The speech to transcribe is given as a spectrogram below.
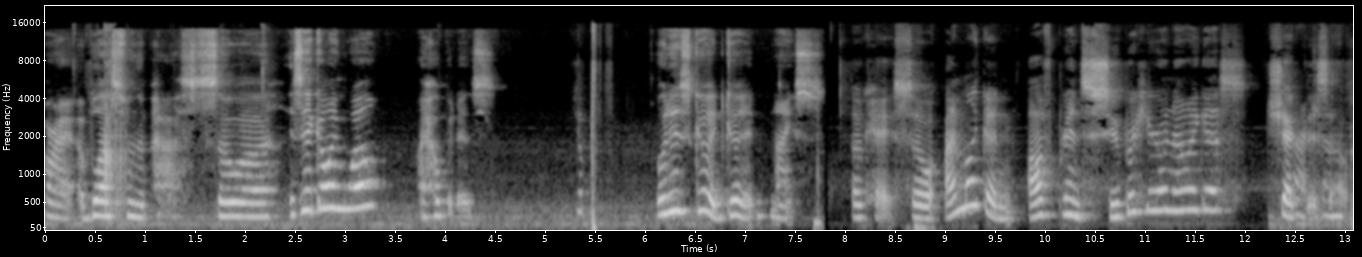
Alright, a blast from the past. So, uh, is it going well? I hope it is. Yep. Oh, it is good, good, nice. Okay, so I'm like an off brand superhero now, I guess. Check this out.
